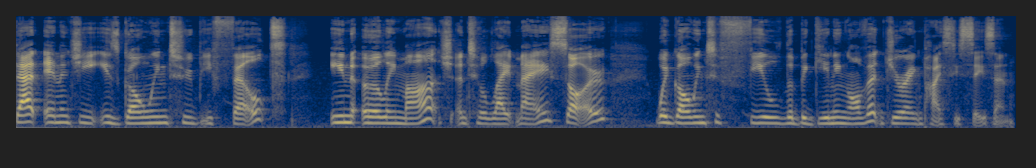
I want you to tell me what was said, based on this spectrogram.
that energy is going to be felt in early March until late May. So we're going to feel the beginning of it during Pisces season.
